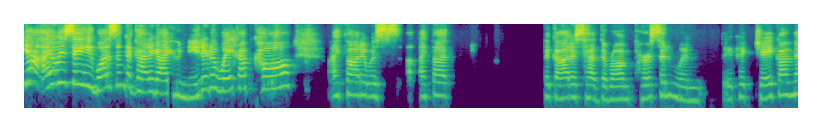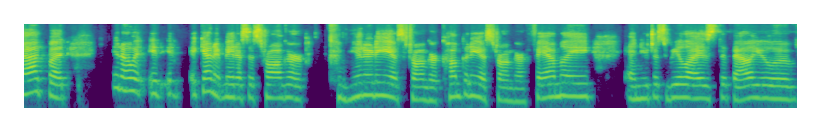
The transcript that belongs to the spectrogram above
yeah, I always say he wasn't the kind of guy who needed a wake up call. I thought it was, I thought the goddess had the wrong person when they picked Jake on that. But you know, it, it, it again, it made us a stronger community, a stronger company, a stronger family, and you just realize the value of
